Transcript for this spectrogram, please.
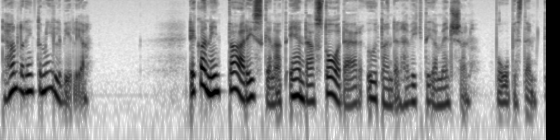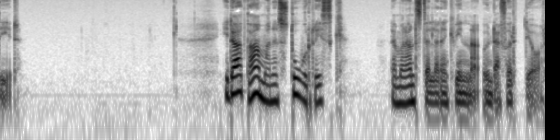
Det handlar inte om illvilja. De kan inte ta risken att en dag stå där utan den här viktiga människan på obestämd tid. Idag tar man en stor risk när man anställer en kvinna under 40 år.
